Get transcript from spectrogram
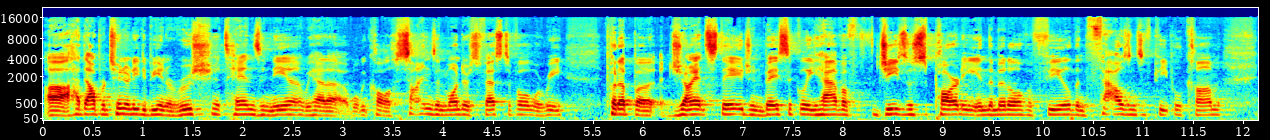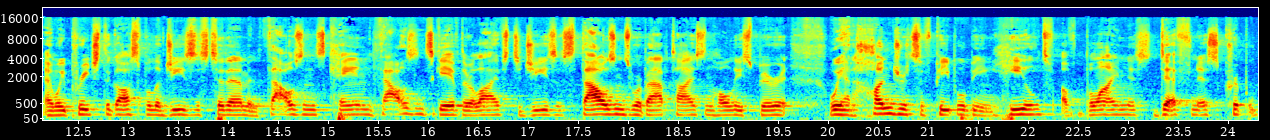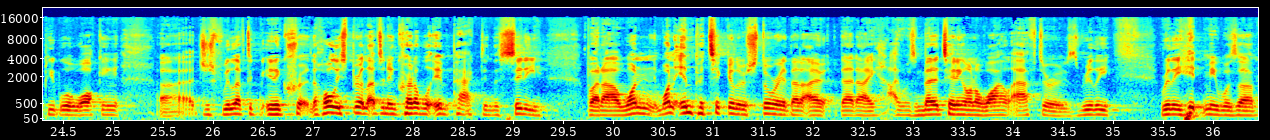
uh, had the opportunity to be in Arusha, Tanzania. We had a, what we call a Signs and Wonders Festival where we put up a giant stage and basically have a Jesus party in the middle of a field, and thousands of people come and we preached the gospel of Jesus to them, and thousands came, thousands gave their lives to Jesus, thousands were baptized in the Holy Spirit. We had hundreds of people being healed of blindness, deafness, crippled people walking. Uh, just we left the Holy Spirit left an incredible impact in the city. But uh, one, one in particular story that I that I, I was meditating on a while after is really really hit me was uh,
